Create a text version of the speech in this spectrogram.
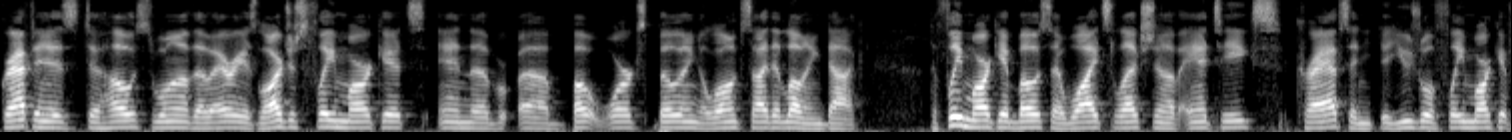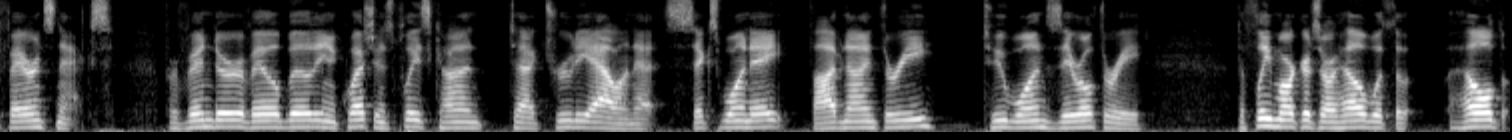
Grafton is to host one of the area's largest flea markets in the uh, Boatworks building alongside the loading dock. The flea market boasts a wide selection of antiques, crafts, and the usual flea market fare and snacks. For vendor availability and questions, please contact Trudy Allen at 618 593 2103. The flea markets are held with the held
